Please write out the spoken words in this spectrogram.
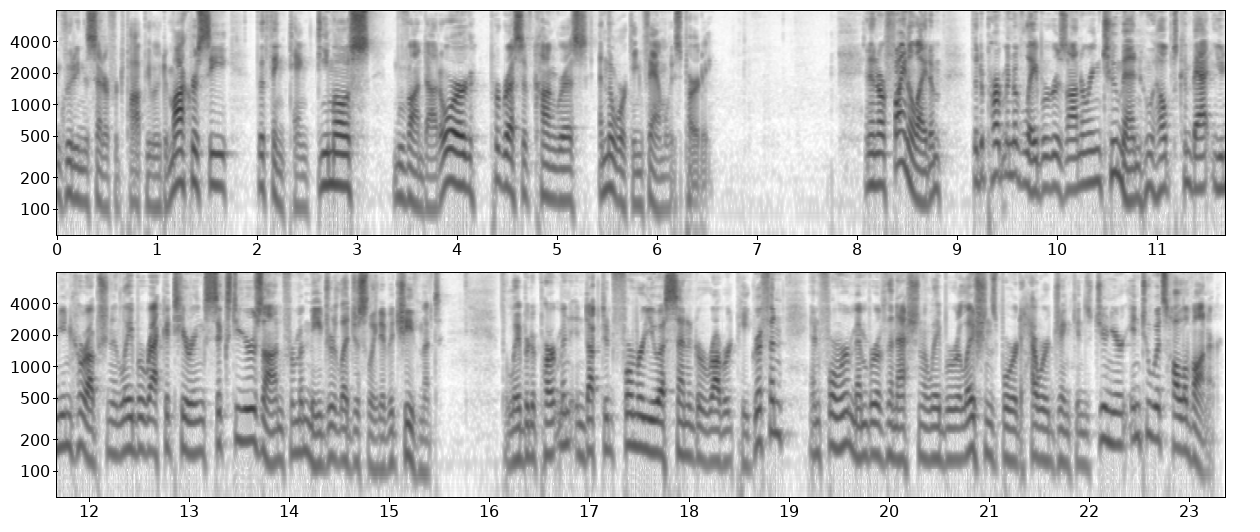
including the Center for Popular Democracy, the think tank Demos, MoveOn.org, Progressive Congress, and the Working Families Party. And in our final item, the Department of Labor is honoring two men who helped combat union corruption and labor racketeering 60 years on from a major legislative achievement. The Labor Department inducted former U.S. Senator Robert P. Griffin and former member of the National Labor Relations Board Howard Jenkins Jr. into its Hall of Honor,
